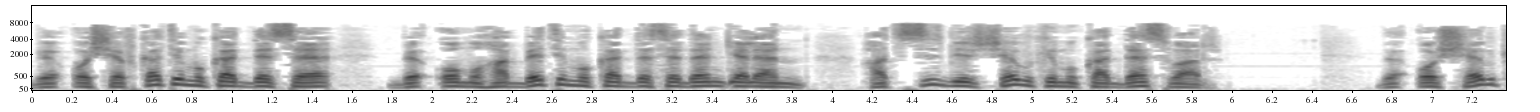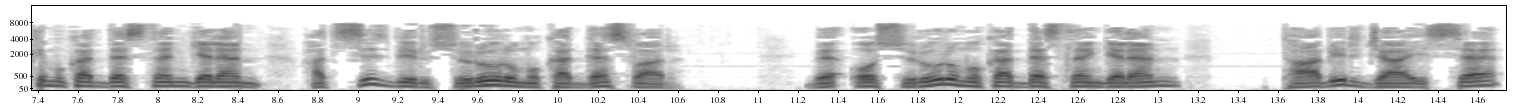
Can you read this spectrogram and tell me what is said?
Ve o şefkat-i mukaddese ve o muhabbet-i mukaddeseden gelen hadsiz bir şevk-i mukaddes var ve o şevk-i mukaddesten gelen hadsiz bir sürur-u mukaddes var ve o sürur-u mukaddesten gelen tabir caizse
